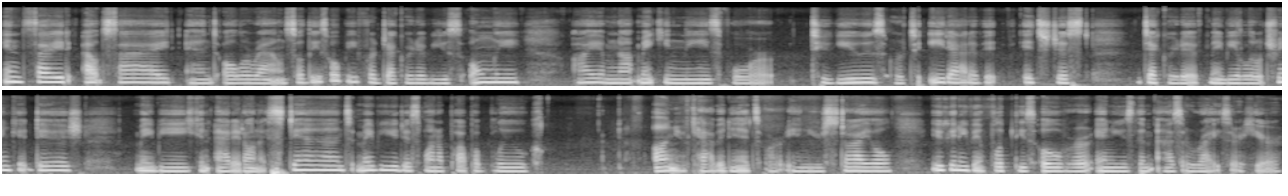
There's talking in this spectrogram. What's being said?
inside, outside, and all around. So these will be for decorative use only. I am not making these for to use or to eat out of it. It's just decorative, maybe a little trinket dish, Maybe you can add it on a stand. Maybe you just want to pop a blue on your cabinets or in your style. You can even flip these over and use them as a riser here.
